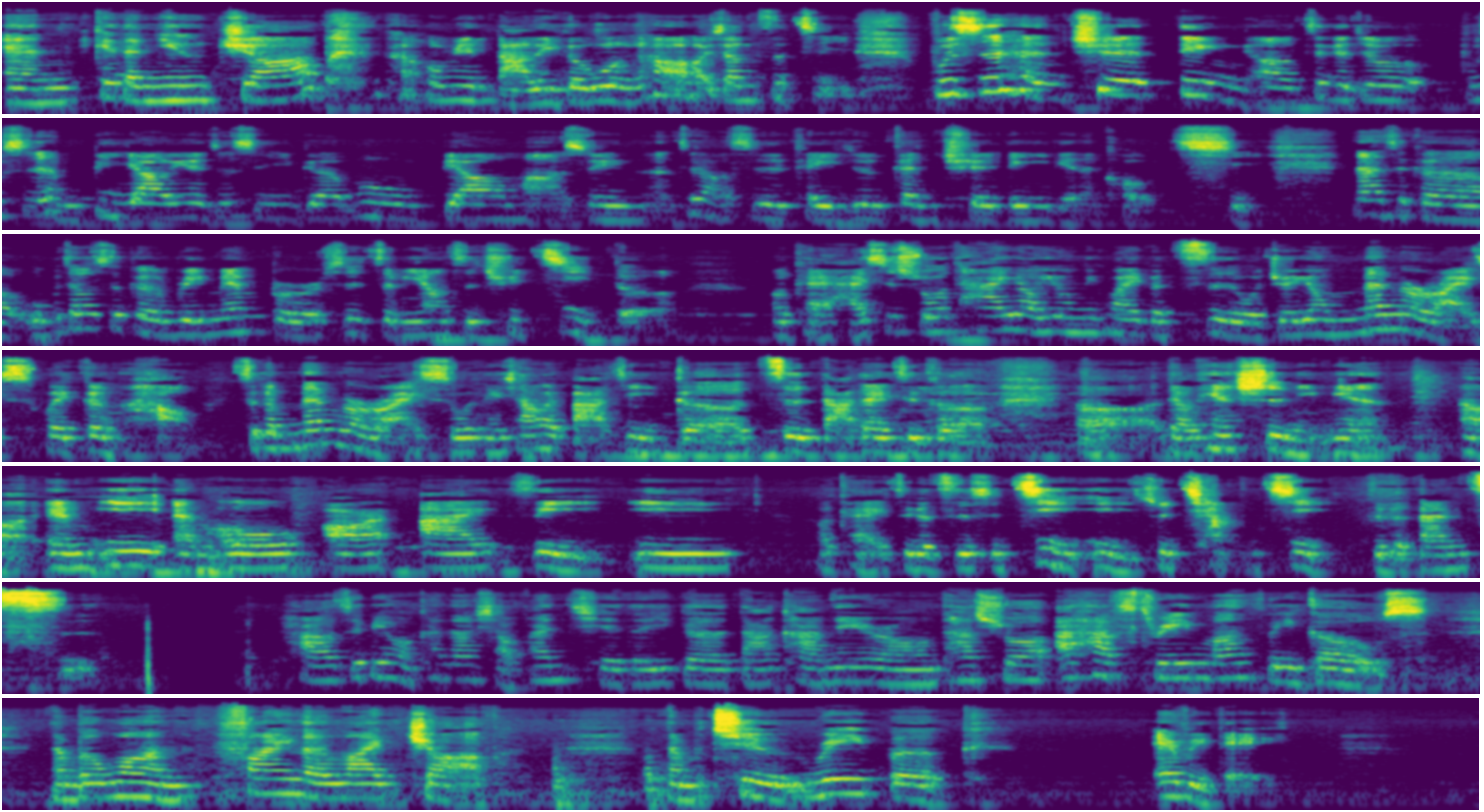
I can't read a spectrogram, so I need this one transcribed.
and get a new job，他后面打了一个问号，好像自己不是很确定啊，这个就不是很必要，因为这是一个目标嘛，所以呢，最好是可以就是更确定一点的口气。那这个我不知道这个 remember 是怎么样子去记得。OK，还是说他要用另外一个字？我觉得用 memorize 会更好。这个 memorize，我等一下会把这个字打在这个呃聊天室里面。呃，m e m o r i z e。OK，这个字是记忆，是抢记这个单词。好，这边我看到小番茄的一个打卡内容，他说：“I have three monthly goals. Number one, find a life job.” Number two, read book every day.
